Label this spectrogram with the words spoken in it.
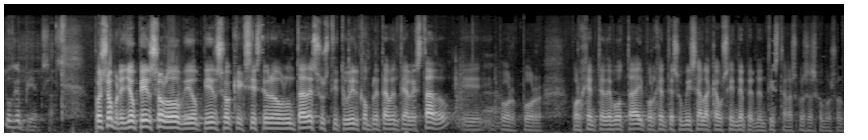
¿Tú qué piensas? Pues hombre, yo pienso lo obvio, pienso que existe una voluntad de sustituir completamente al Estado y por, por, por, gente devota y por gente sumisa a la causa independentista, las cosas como son.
